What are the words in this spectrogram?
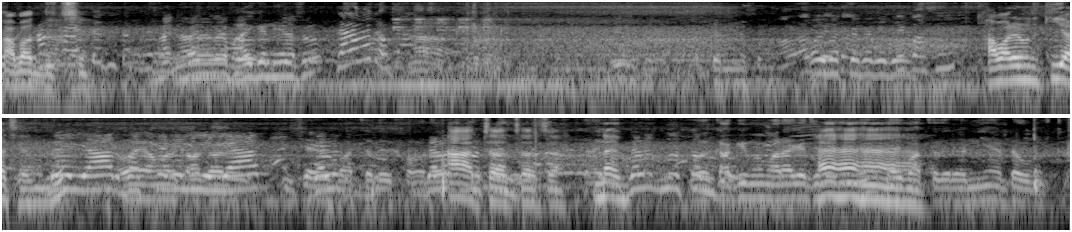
খাবার দিচ্ছে। ভাইকে নিয়ে আসো। খাবারের মধ্যে কি আছে? আচ্ছা আচ্ছা আচ্ছা। কাকিমা মারা গেছে হ্যাঁ হ্যাঁ হ্যাঁ, হ্যাঁ বাচ্চাদের নিয়ে একটা অনুষ্ঠান।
